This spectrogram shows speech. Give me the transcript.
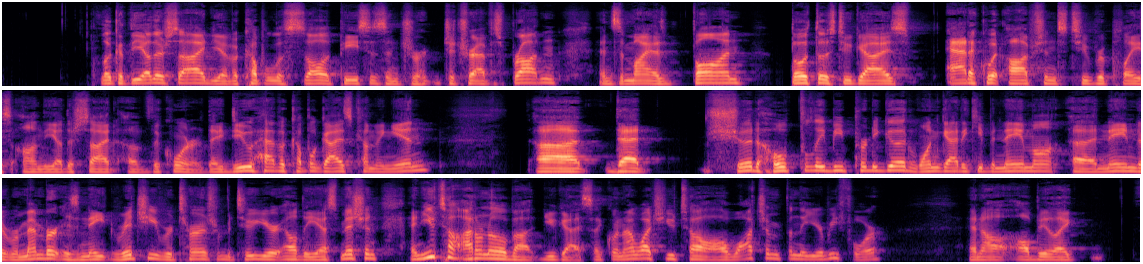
Look at the other side. You have a couple of solid pieces in JaTravis Broughton and Zemaiah Vaughn. Both those two guys adequate options to replace on the other side of the corner. They do have a couple guys coming in uh, that should hopefully be pretty good. One guy to keep a name on, uh, name to remember is Nate Ritchie, returns from a two year LDS mission. And Utah, I don't know about you guys. Like when I watch Utah, I'll watch them from the year before, and I'll I'll be like,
